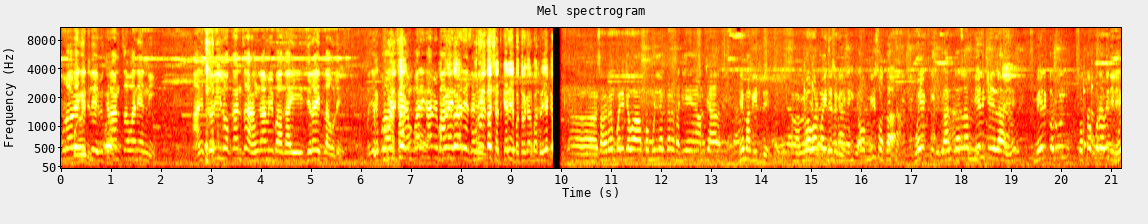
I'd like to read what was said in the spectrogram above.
पुरावे घेतले. विक्रांत चव्हाण यांनी. आणि तरी लोकांचं हंगामी बागाई जिराईत लावले. म्हणजे पुरा- पुरळीचा पारंपरिक आम्ही बागायतदार आहे पुरळीचा सगळे. पुरळीचा शेतकरी आहे पत्रकार बांधव. एक अ, साधारणपणे जेव्हा म- मूल्यांकनासाठी आमच्या हे मागितले अ, व्यवहार मागितले सगळे तेव्हा मी स्वतः वैयक्तिक प्रांतांना मेल केलेला आहे. मेल करून स्वतः पुरावे दिले.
